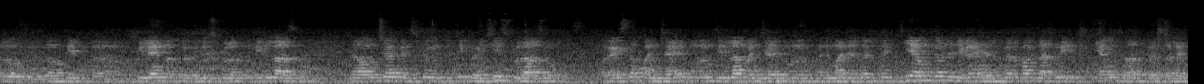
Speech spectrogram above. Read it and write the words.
जावं ती पिलेन स्कूल आसूं निल्ला आसूं जावं आमच्या कन्स्टिट्युएन्सीची खंयचीय स्कुलां आसूं म्हाका दिसता पंचायत म्हणून जिल्हा पंचायत म्हणून आनी म्हाज्या तर्फे जी आमकां तेजे कडेन हेल्प करपाक जातली ती आमी सदांच करतले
